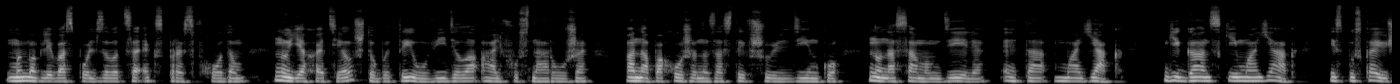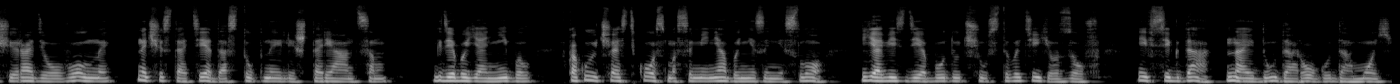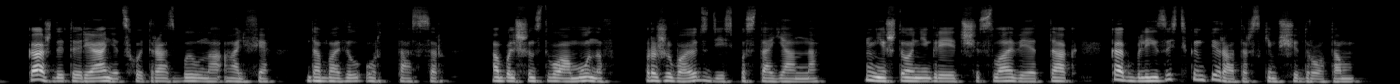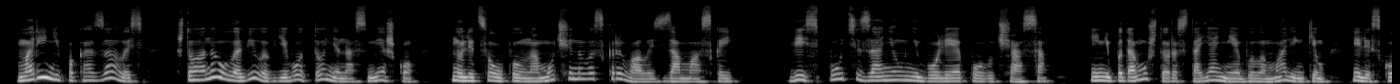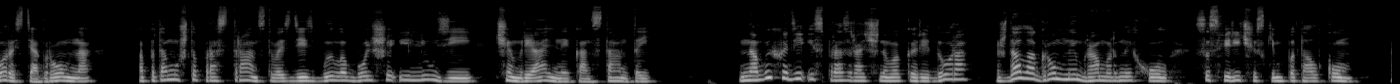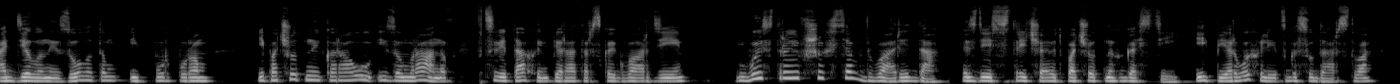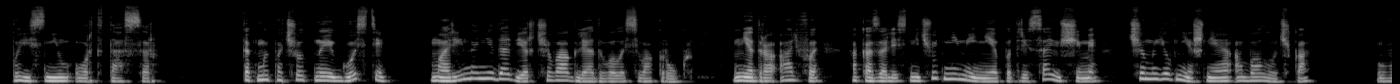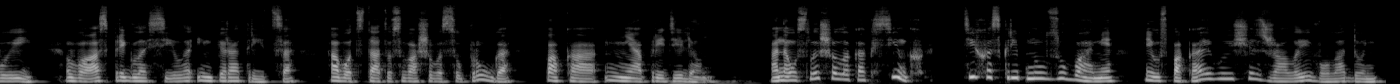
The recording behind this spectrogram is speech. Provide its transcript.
«Мы могли воспользоваться экспресс-входом, но я хотел, чтобы ты увидела Альфу снаружи. Она похожа на застывшую льдинку, но на самом деле это маяк, гигантский маяк, испускающий радиоволны на частоте, доступной лишь тарианцам. Где бы я ни был, в какую часть космоса меня бы не занесло, я везде буду чувствовать ее зов и всегда найду дорогу домой. Каждый тарианец хоть раз был на Альфе, добавил Орттассер, а большинство ОМОНов проживают здесь постоянно. Ничто не греет тщеславие так, как близость к императорским щедротам. Марине показалось, что она уловила в его тоне насмешку, но лицо уполномоченного скрывалось за маской. Весь путь занял не более получаса. И не потому, что расстояние было маленьким или скорость огромна, а потому что пространство здесь было больше иллюзией, чем реальной константой. На выходе из прозрачного коридора ждал огромный мраморный холл со сферическим потолком, отделанный золотом и пурпуром, и почетный караул из умранов в цветах императорской гвардии, выстроившихся в два ряда. Здесь встречают почетных гостей и первых лиц государства, пояснил Орд Тассер. Так мы почетные гости? Марина недоверчиво оглядывалась вокруг. Недра Альфы оказались ничуть не менее потрясающими, чем ее внешняя оболочка. «Вы, вас пригласила императрица, а вот статус вашего супруга пока не определен». Она услышала, как Сингх тихо скрипнул зубами и успокаивающе сжала его ладонь.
